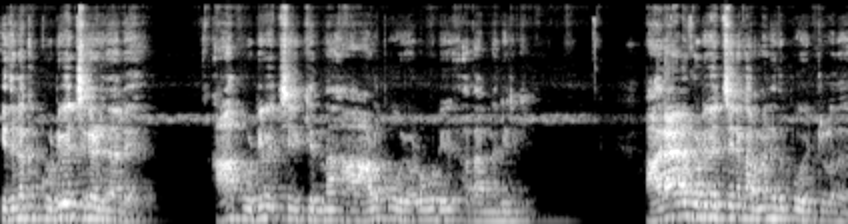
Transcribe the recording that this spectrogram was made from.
ഇതിനൊക്കെ കുടി വെച്ച് കഴിഞ്ഞാൽ ആ കൊടി വെച്ചിരിക്കുന്ന ആ ആൾ അത് അങ്ങനെ ഇരിക്കും. ആരാണ് കൊടി വെച്ചതിന് കർമ്മൻ ഇത് പോയിട്ടുള്ളത്?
